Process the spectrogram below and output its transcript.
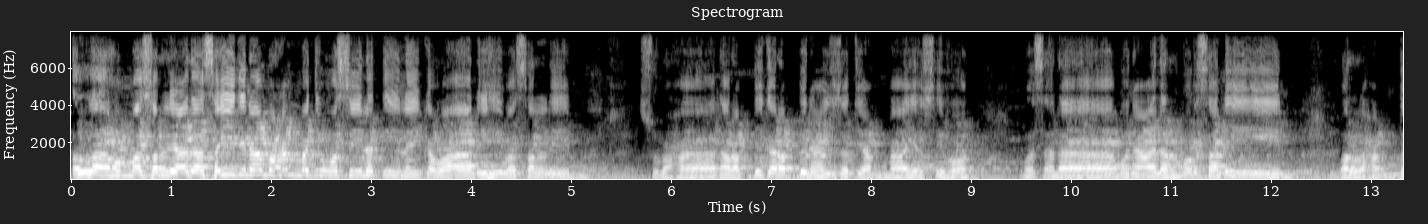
اللهم صل على سيدنا محمد وسيلتي إليك وآله وسلم سبحان ربك رب العزة عما يصفون وسلام على المرسلين والحمد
